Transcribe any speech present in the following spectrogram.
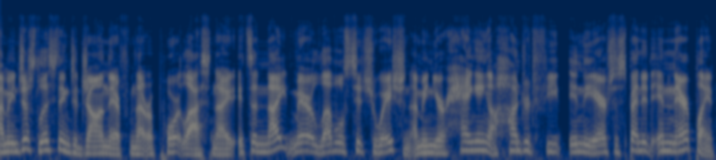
I mean, just listening to John there from that report last night, it's a nightmare level situation. I mean, you're hanging 100 feet in the air, suspended in an airplane.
